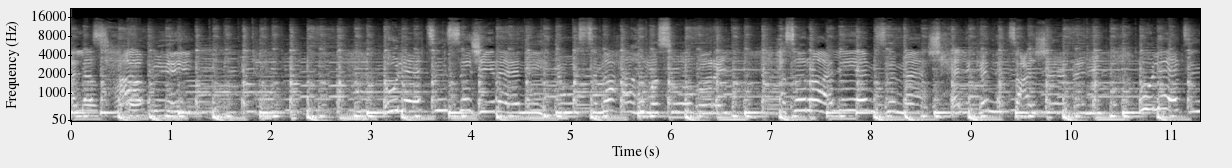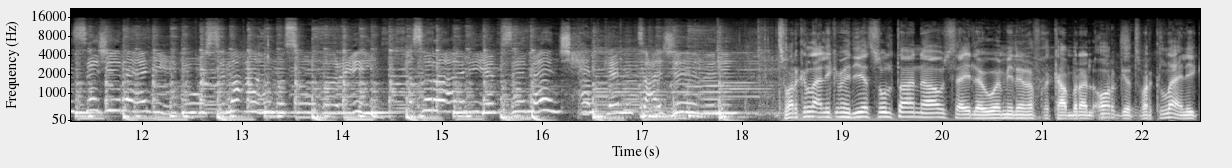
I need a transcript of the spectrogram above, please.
على صحابي تبارك الله عليك مهدية سلطانة وسعيد العوامي اللي رافقك عبر الأورج تبارك الله عليك.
